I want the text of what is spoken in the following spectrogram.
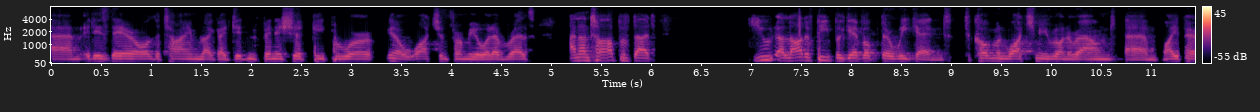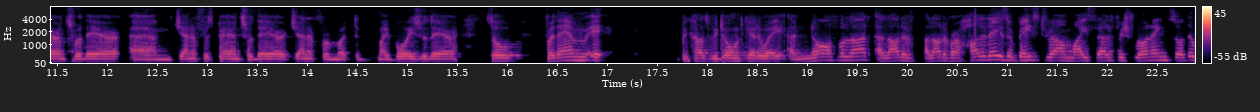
Um, it is there all the time. Like I didn't finish it. People were, you know, watching for me or whatever else. And on top of that, you a lot of people gave up their weekend to come and watch me run around. Um, my parents were there. Um, Jennifer's parents were there. Jennifer, my, my boys were there. So for them, it, because we don't get away an awful lot, a lot of a lot of our holidays are based around my selfish running. So there,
